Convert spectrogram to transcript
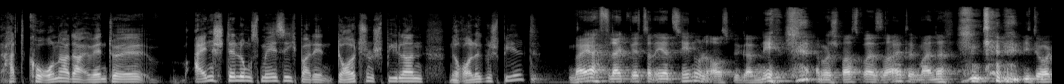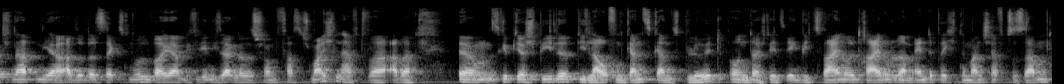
hat Corona da eventuell einstellungsmäßig bei den deutschen Spielern eine Rolle gespielt? Naja, vielleicht wäre es dann eher 10-0 ausgegangen. Nee, aber Spaß beiseite. Meine, die Deutschen hatten ja, also das 6-0 war ja, ich will ja nicht sagen, dass es schon fast schmeichelhaft war, aber ähm, es gibt ja Spiele, die laufen ganz, ganz blöd und da steht es irgendwie 2-0, 3-0 und am Ende bricht eine Mannschaft zusammen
